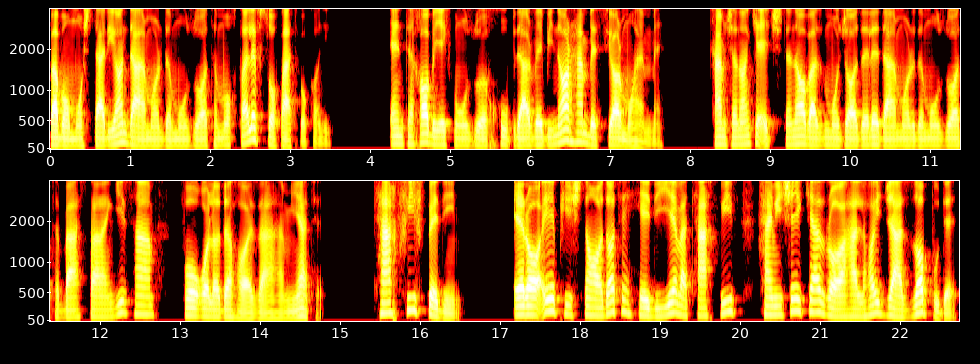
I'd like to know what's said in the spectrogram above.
و با مشتریان در مورد موضوعات مختلف صحبت بکنید. انتخاب یک موضوع خوب در وبینار هم بسیار مهمه. همچنان که اجتناب از مجادله در مورد موضوعات بحث پرانگیز هم فوقالعاده حائز اهمیته. تخفیف بدین. ارائه پیشنهادات هدیه و تخفیف همیشه یکی از راه جذاب بوده.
